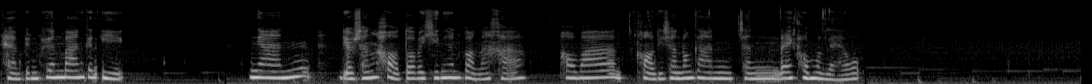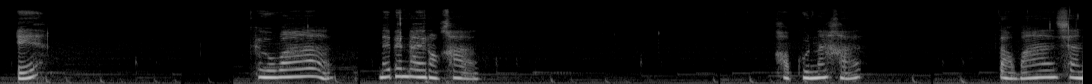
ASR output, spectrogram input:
แถมเป็นเพื่อนบ้านกันอีก งั้น เดี๋ยวฉันขอตัวไปคิดเงินก่อนนะคะ เพราะว่าของที่ฉันต้องการฉันได้ครบหมดแล้ว เอ๊ะ คือว่า ไม่เป็นไรหรอกค่ะ ขอบคุณนะคะ แต่ว่าฉัน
